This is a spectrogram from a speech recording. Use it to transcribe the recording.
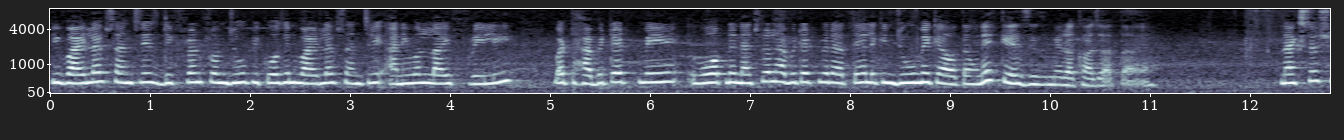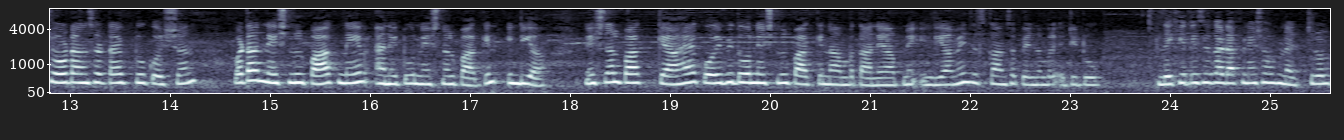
कि wild life sanctuary is different from zoo because in wild life sanctuary animal life freely but habitat में, वो अपने नेचुरल हैबिटेट में रहते हैं, लेकिन जू में क्या होता है? उन्हें केजेस में रखा जाता है। नेक्स्ट है short answer type two question what are national park name any two national park in India national park क्या है? कोई भी दो नेशनल पार्क के नाम बताने हैं आपने इंडिया में, जिसका आंसर पेज नंबर 82 देखिए this is the definition of natural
